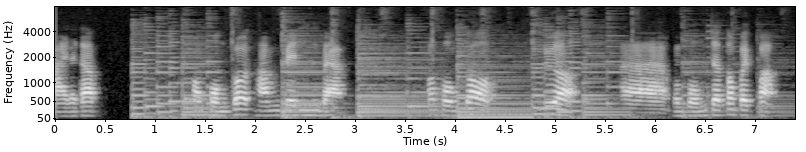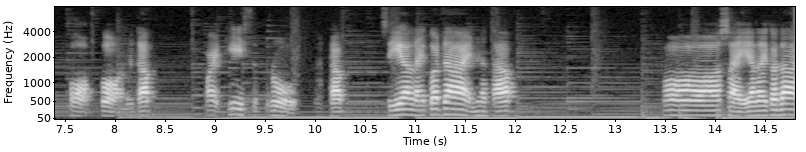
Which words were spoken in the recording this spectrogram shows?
นะครับ ของผมก็ทำเป็นแบบของผมก็เลือกอ่าของผมจะต้องไปปรับขอบก่อนนะครับ ไปที่สโตรกนะครับสีอะไรก็ได้นะครับ พอใส่อะไรก็ได้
